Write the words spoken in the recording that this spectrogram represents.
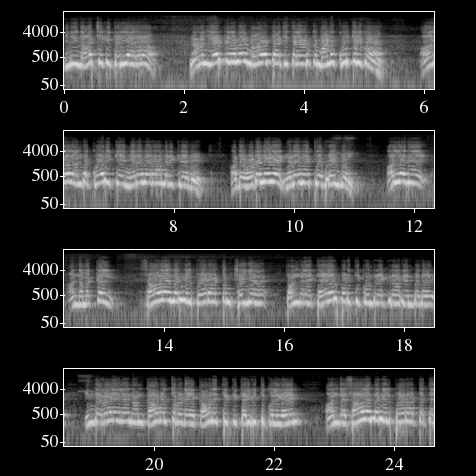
இது இந்த ஆட்சிக்கு தெரியாதா? நாம் ஏற்கனவே மாவட்ட ஆட்சித்தலைவருக்கு மனு கொடுத்திருக்கோம். ஆனால் அந்த கோரிக்கை நிறைவேறாமல் இருக்கிறது அதை உடனே நிறைவேற்ற வேண்டும். அல்லது அந்த மக்கள் சாலை மறியல் போராட்டம் செய்ய தங்களை தயார்படுத்திக் கொண்டிருக்கிறார் என்பது இந்த வேளையிலே நான் காவல்துறையுடைய கவனத்திற்கு தெரிவித்துக் கொள்கிறேன். அந்த சாலை மறியல் போராட்டத்தை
